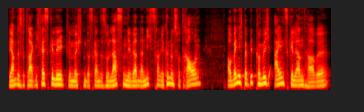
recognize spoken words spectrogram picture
wir haben das vertraglich festgelegt, wir möchten das Ganze so lassen, wir werden da nichts dran, wir können uns vertrauen. Aber wenn ich bei Bitcoin wirklich eins gelernt habe,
